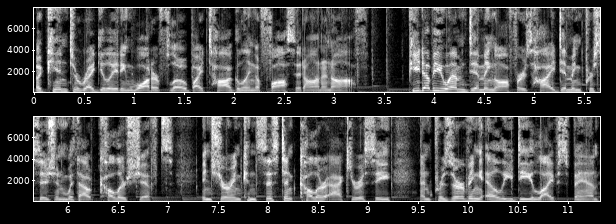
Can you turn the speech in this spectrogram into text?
akin to regulating water flow by toggling a faucet on and off. PWM dimming offers high dimming precision without color shifts, ensuring consistent color accuracy and preserving LED lifespan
